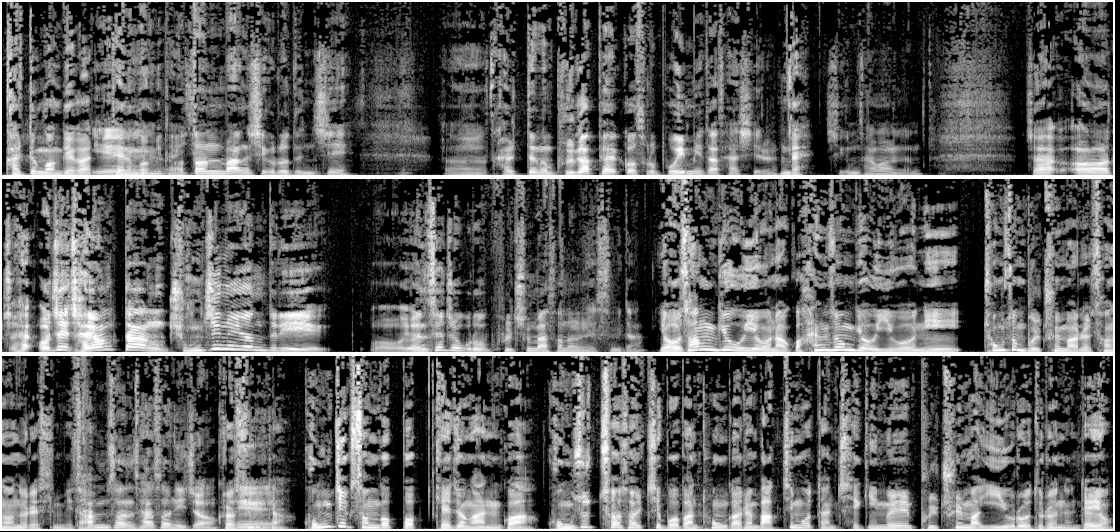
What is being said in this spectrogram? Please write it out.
갈등 관계가 예, 되는 겁니다. 어떤 방식으로든지 어, 갈등은 불가피할 것으로 보입니다. 사실 네. 지금 상황은. 자, 어, 자, 어제 자유한국당 중진 의원들이 어, 연쇄적으로 불출마 선언을 했습니다. 여상규 의원하고 한성교 의원이 총선 불출마를 선언을 했습니다. 3선 4선이죠. 그렇습니다. 예. 공직선거법 개정안과 공수처 설치 법안 통과를 막지 못한 책임을 불출마 이유로 들었는데요.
